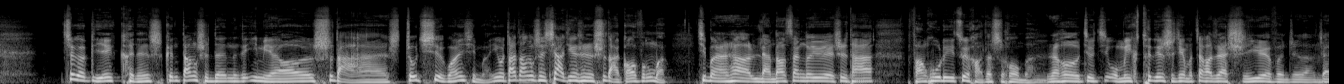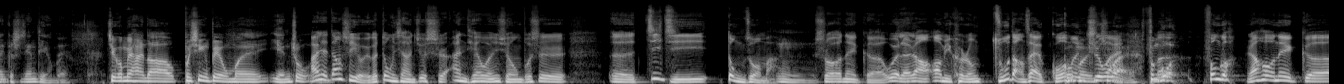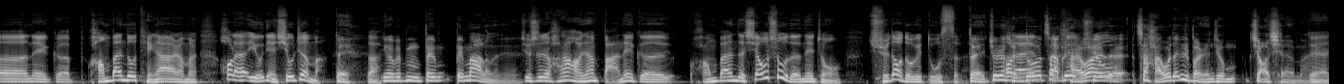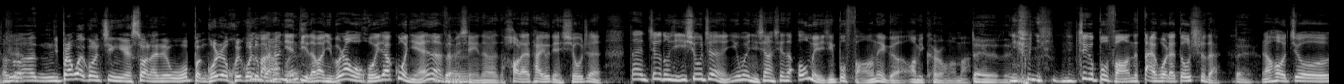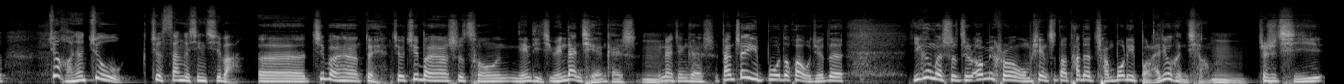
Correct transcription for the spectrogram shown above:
这个也可能是跟当时的那个疫苗施打周期有关系嘛。因为他当时夏天是施打高峰嘛，基本上两到三个月是他防护力最好的时候嘛。嗯然后就我们推的时间嘛，正好在十一月份这样这样一个时间点嘛。结果没想到不幸被我们严重，而且当时有一个动向就是岸田文雄不是呃积极动作嘛，嗯说那个为了让奥密克戎阻挡在国门之外封国封过，然后那个那个航班都停啊什么的，后来有点修正嘛，对对吧因为被被被骂了嘛。就是他好像把那个航班的销售的那种渠道都给堵死了。对，就是很多在海外的在海外的日本人就叫起来嘛。对就说啊你不让外国人进也算了，我本国人回国就马上年底了嘛，你不让我回家过年啊，怎么行呢？后来他有点修正，但这个东西一修正，因为你像现在欧美已经不防那个奥密克戎了嘛，对对对，你说你你这个不防，那带回来都是的，对。然后就就好像就这三个星期吧，呃，基本上对，就基本上是从年底元旦前开始，嗯元旦前开始。但这一波的话，我觉得一个嘛是就是 omicron，我们现在知道它的传播力本来就很强嘛，嗯这是其一。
